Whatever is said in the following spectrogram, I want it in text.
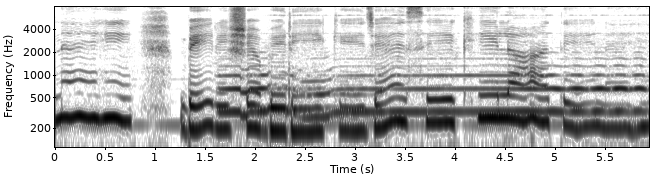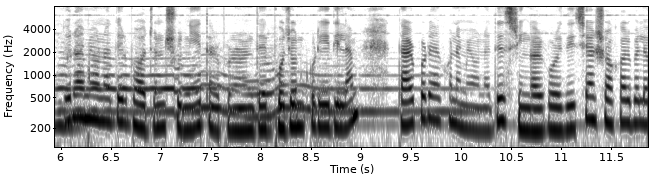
नहीं বেরি জেসে খিলাতে আমি ওনাদের ভজন শুনিয়ে তারপর ওনাদের ভোজন করিয়ে দিলাম। তারপরে এখন আমি ওনাদের শৃঙ্গার করে দিয়েছি আর সকালবেলা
